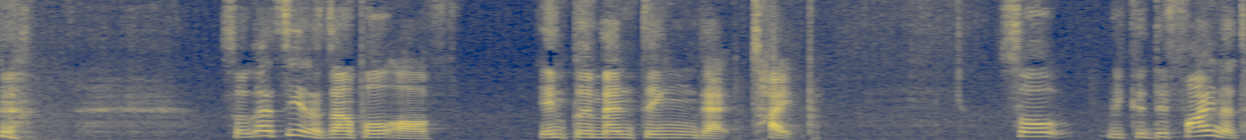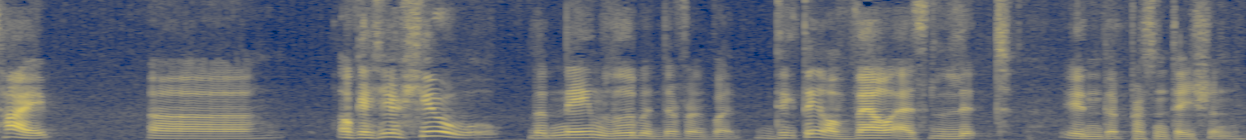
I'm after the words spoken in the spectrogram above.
so let's see an example of implementing that type. So we could define a type. Uh, okay, here, here the name a little bit different, but think of val as lit in the presentation.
